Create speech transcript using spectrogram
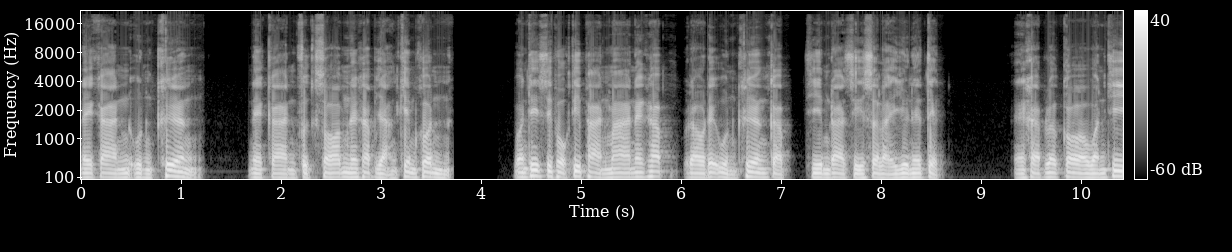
ในการอุ่นเครื่อง ในการฝึกซ้อมนะครับอย่างเข้มข้น วันที่ 16 ที่ผ่านมานะครับ เราได้อุ่นเครื่องกับทีมราศีสไลยูไนเต็ดนะครับแล้วก็วันที่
